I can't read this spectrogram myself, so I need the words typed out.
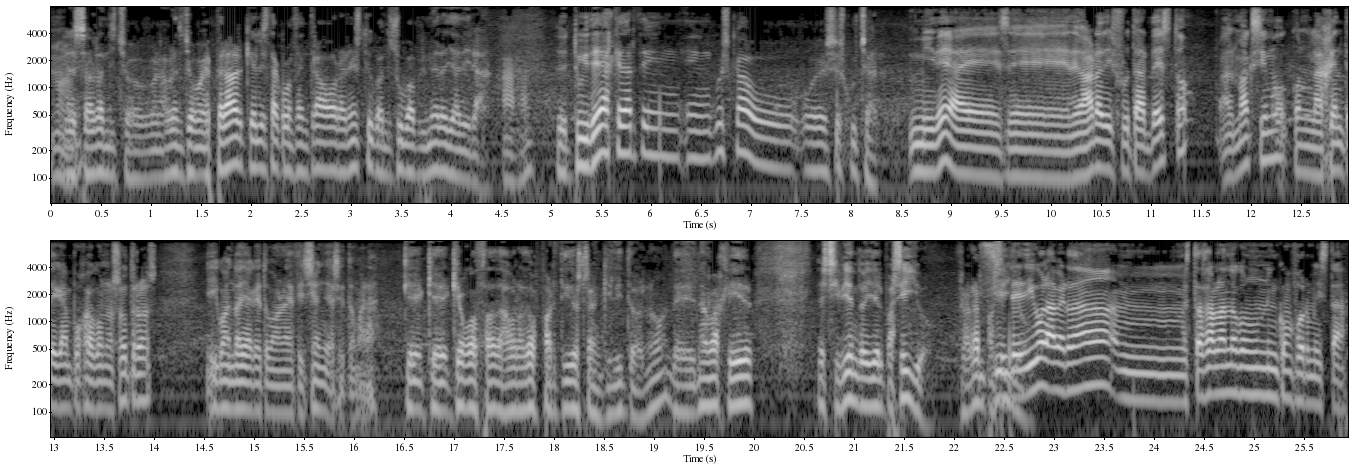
No, Les habrán dicho, bueno, habrán dicho, esperar que él está concentrado ahora en esto y cuando suba a primera ya dirá. Ajá. Eh, ¿Tu idea es quedarte en, en Huesca o, o es escuchar? Mi idea es eh, de ahora disfrutar de esto al máximo con la gente que ha empujado con nosotros y cuando haya que tomar una decisión ya se tomará. Qué, qué- qué gozada ahora, dos partidos tranquilitos, ¿no? De nada más que ir exhibiendo ahí el pasillo. Si te digo la verdad, mm, estás hablando con un inconformista,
